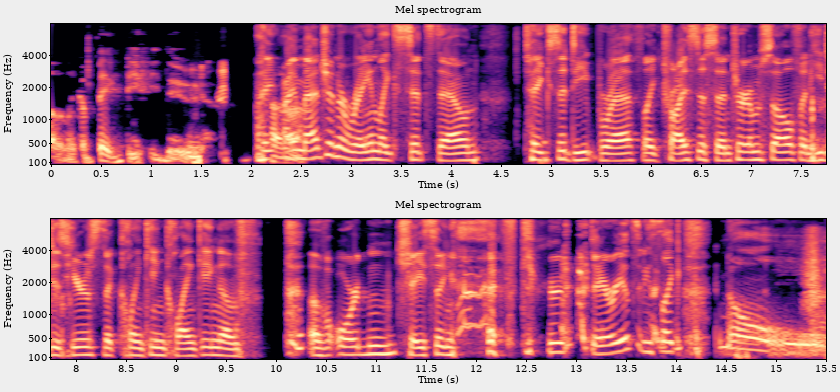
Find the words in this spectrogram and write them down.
uh, like a big beefy dude. I. I imagine Arane like sits down, takes a deep breath, like tries to center himself, and he just hears the clinking clanking of of Orden chasing after Darius, and he's like, "No!"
